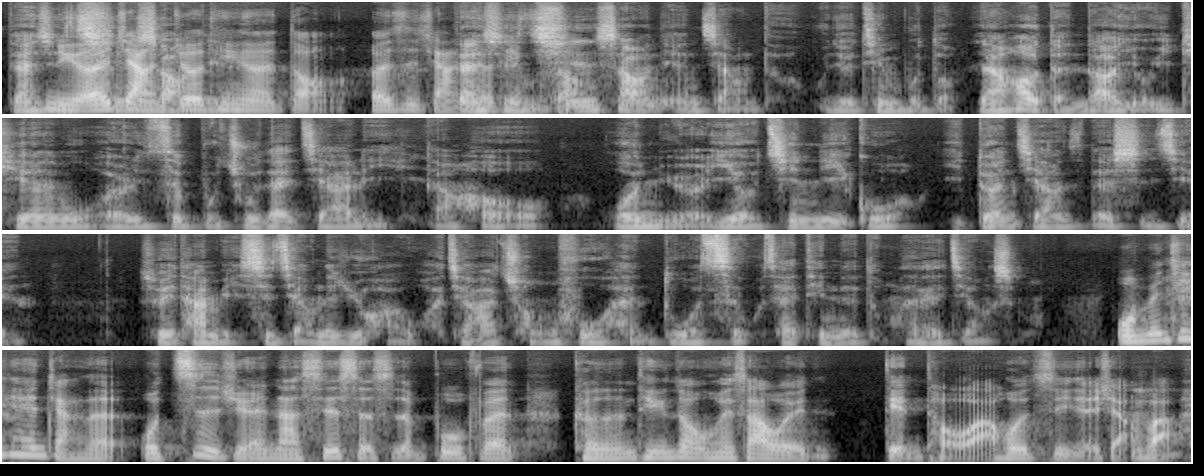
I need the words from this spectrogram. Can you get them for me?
但是女儿讲就听得懂，儿子讲就听不懂。但是青少年讲的。我就听不懂。然后等到有一天，我儿子不住在家里，然后我女儿也有经历过一段这样子的时间，所以他每次讲那句话，我要叫他重复很多次，我才听得懂他在讲什么。我们今天讲的我自觉 Narcissus 的部分，可能听众会稍微点头啊，或者自己的想法。嗯、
